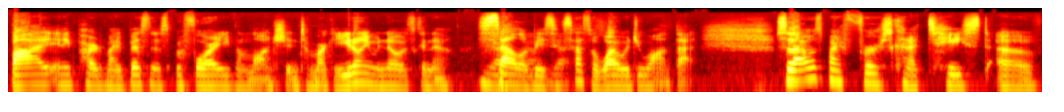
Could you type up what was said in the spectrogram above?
Buy any part of my business before I even launch it into market. You don't even know it's going to Yeah, sell or yeah, be successful. Why would you want that? So that was my first kind of taste of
